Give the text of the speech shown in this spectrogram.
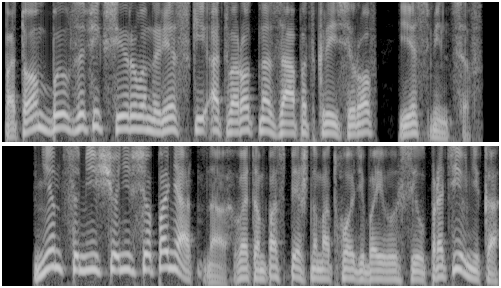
потом был зафиксирован резкий отворот на запад крейсеров и эсминцев. Немцам еще не все понятно в этом поспешном отходе боевых сил противника,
